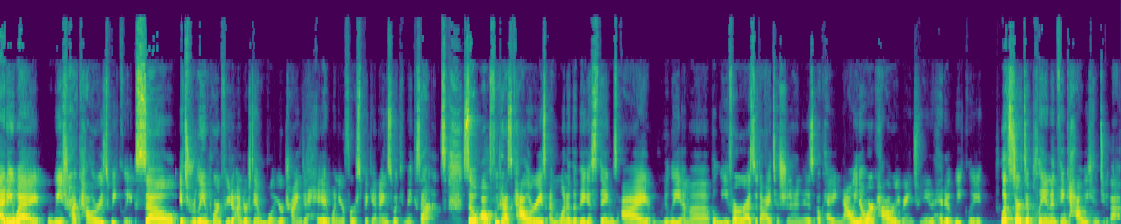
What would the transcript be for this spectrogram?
Anyway, we track calories weekly. So it's really important for you to understand what you're trying to hit when you're first beginning so it can make sense. So all food has calories. And one of the biggest things I really am a believer as a dietitian is okay, now we know our calorie range, we need to hit it weekly let's start to plan and think how we can do that.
